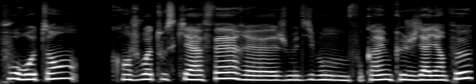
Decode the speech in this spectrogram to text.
pour autant, quand je vois tout ce qu'il y a à faire, euh, je me dis, bon, faut quand même que j'y aille un peu.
